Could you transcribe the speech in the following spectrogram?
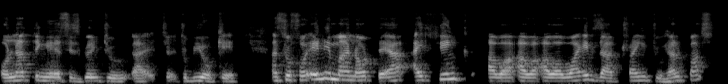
or nothing else is going to, uh, to, to be okay. And so, for any man out there, I think our, our our wives are trying to help us,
